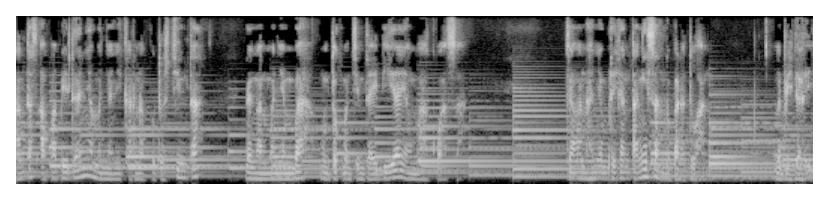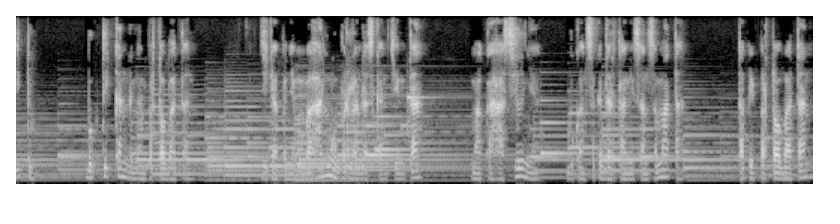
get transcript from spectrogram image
lantas apa bedanya menyanyi karena putus cinta dengan menyembah untuk mencintai dia yang maha kuasa? Jangan hanya berikan tangisan kepada Tuhan. Lebih dari itu, buktikan dengan pertobatan. Jika penyembahanmu berlandaskan cinta, maka hasilnya bukan sekedar tangisan semata, tapi pertobatan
